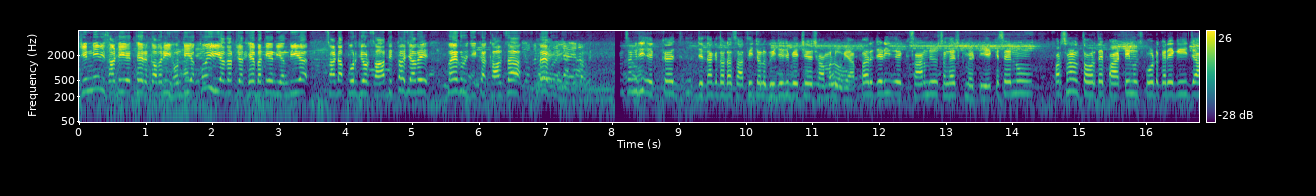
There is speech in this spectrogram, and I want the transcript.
ਜਿੰਨੀ ਵੀ ਸਾਡੀ ਇੱਥੇ ਰਿਕਵਰੀ ਹੁੰਦੀ ਹੈ, ਕੋਈ ਵੀ ਅਦਰ ਜਥੇਬੰਦੀਆਂ ਦੀ ਹੁੰਦੀ ਹੈ, ਸਾਡਾ ਪੁਰਜੋਰ ਸਾਥ ਦਿੱਤਾ ਜਾਵੇ। ਵਾਹਿਗੁਰੂ ਜੀ ਕਾ ਖਾਲਸਾ, ਵਾਹਿਗੁਰੂ ਜੀ ਕੀ ਫਤਿਹ। ਸਿੰਘ ਜੀ ਇੱਕ ਜਿੱਦਾਂ ਕਿ ਤੁਹਾਡਾ ਸਾਥੀ ਚਲੋ ਬੀਜੇਪੀ ਵਿੱਚ ਸ਼ਾਮਲ ਹੋ ਗਿਆ ਪਰ ਜਿਹੜੀ ਇਹ ਕਿਸਾਨ ਮਜ਼ਦੂਰ ਸੰਘਰਸ਼ ਕਮੇਟੀ ਹੈ ਕਿਸੇ ਨੂੰ ਪਰਸਨਲ ਤੌਰ ਤੇ ਪਾਰਟੀ ਨੂੰ ਸਪੋਰਟ ਕਰੇਗੀ ਜਾਂ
